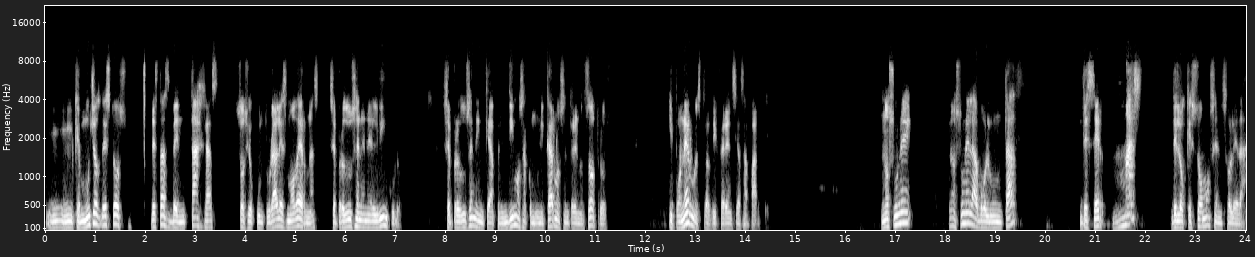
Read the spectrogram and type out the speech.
que muchos de estos de estas ventajas socioculturales modernas se producen en el vínculo, se producen en que aprendimos a comunicarnos entre nosotros y poner nuestras diferencias aparte. Nos une, nos une la voluntad de ser más de lo que somos en soledad.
